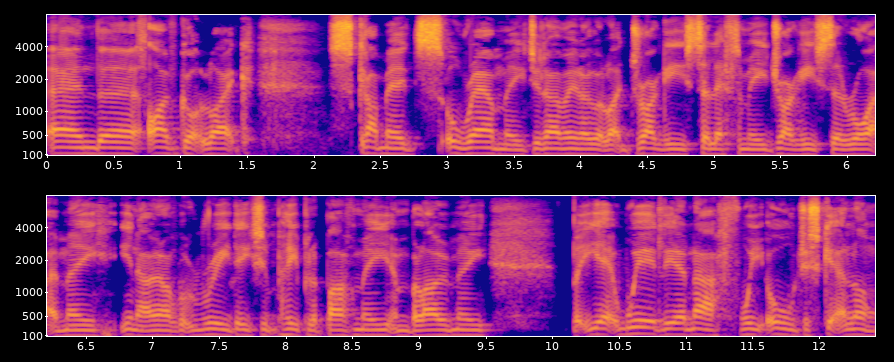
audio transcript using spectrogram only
and uh, I've got like scumheads all around me. Do you know what I mean? I've got like druggies to the left of me, druggies to the right of me. You know, and I've got really decent people above me and below me. But yet, weirdly enough, we all just get along.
